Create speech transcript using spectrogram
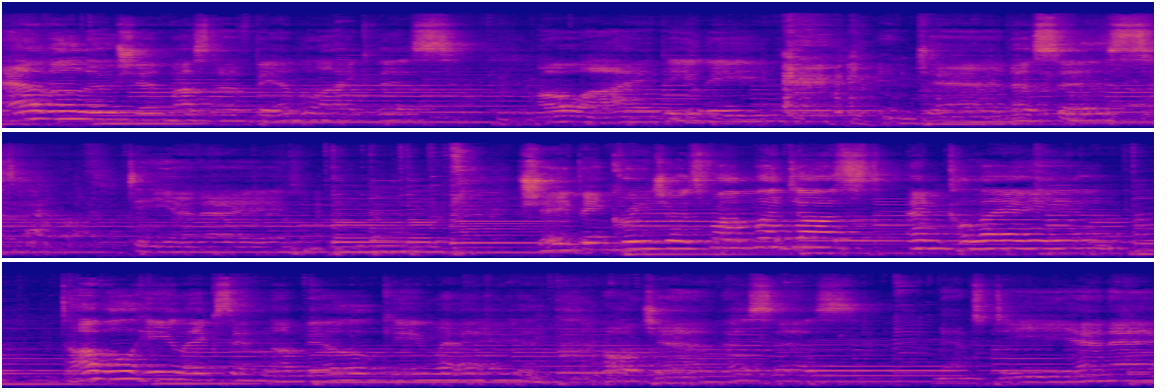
Evolution must have been like this. Oh, I believe Genesis. DNA. Shaping creatures from the dust and clay. Double helix in the Milky Way. Oh, Genesis meant DNA.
